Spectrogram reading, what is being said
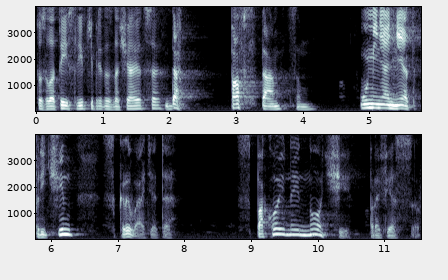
то золотые сливки предназначаются... Да, повстанцам. У меня нет причин скрывать это. Спокойной ночи, профессор.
